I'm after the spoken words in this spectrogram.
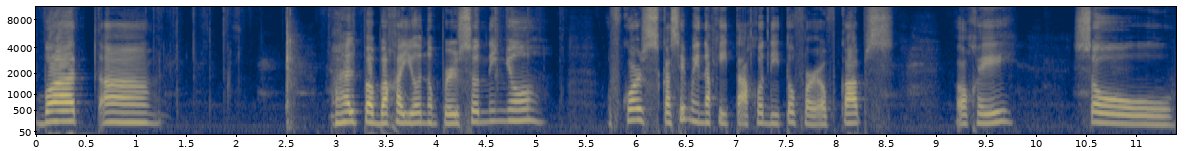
But, um, mahal pa ba kayo ng person ninyo? Of course, kasi may nakita ako dito, Four of Cups. Okay? So,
